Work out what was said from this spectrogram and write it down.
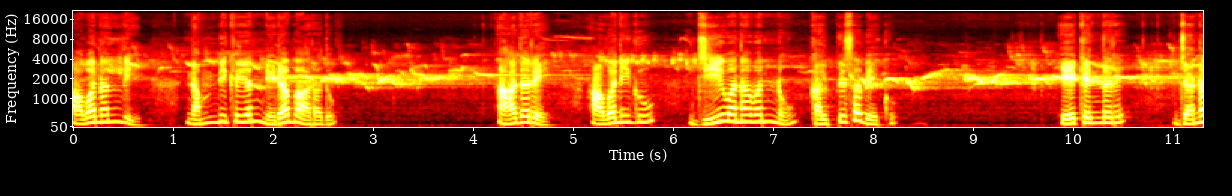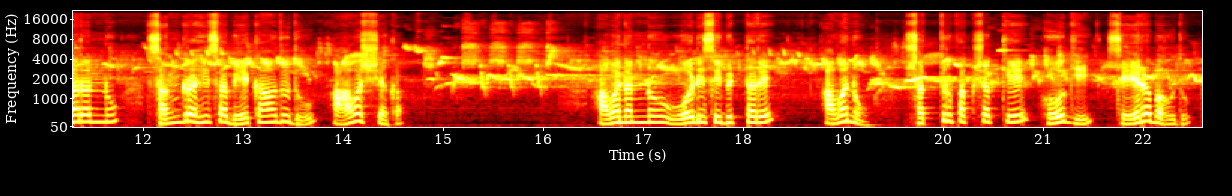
ಅವನಲ್ಲಿ ನಂಬಿಕೆಯನ್ನಿಡಬಾರದು. ಆದರೆ ಅವನಿಗೂ ಜೀವನವನ್ನು ಕಲ್ಪಿಸಬೇಕು. ಏಕೆಂದರೆ ಜನರನ್ನು ಸಂಗ್ರಹಿಸಬೇಕಾದುದು ಅವಶ್ಯಕ. ಅವನನ್ನು ಓಡಿಸಿಬಿಟ್ಟರೆ ಅವನು ಶತ್ರುಪಕ್ಷಕ್ಕೆ ಹೋಗಿ ಸೇರಬಹುದು.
